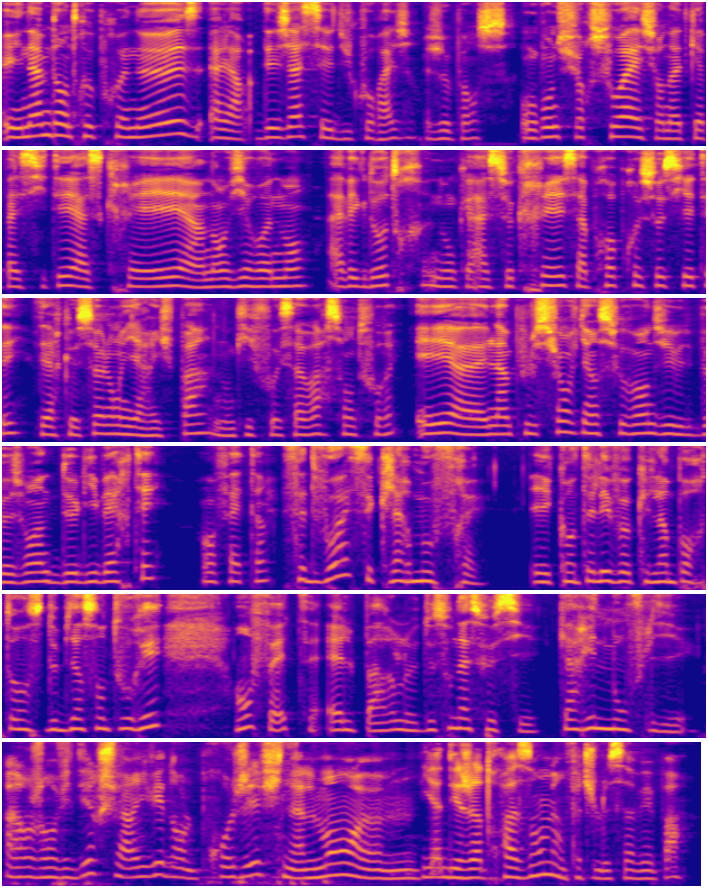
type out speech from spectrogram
Une âme d'entrepreneuse, alors déjà c'est du courage, je pense. On compte sur soi et sur notre capacité à se créer un environnement avec d'autres, donc à se créer sa propre société. C'est-à-dire que seul on n'y arrive pas, donc il faut savoir s'entourer. Et euh, l'impulsion vient souvent du besoin de liberté, en fait. Hein. Cette voix, c'est Claire Mauffray. Et quand elle évoque l'importance de bien s'entourer, en fait, elle parle de son associée, Karine Monflier. Alors j'ai envie de dire, je suis arrivée dans le projet finalement euh, il y a déjà trois ans, mais en fait je le savais pas.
